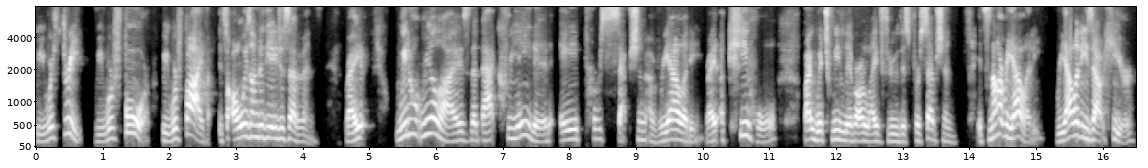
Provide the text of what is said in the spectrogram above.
we were three, we were four, we were five. It's always under the age of seven, right? We don't realize that that created a perception of reality, right? A keyhole by which we live our life through this perception. It's not reality. Reality is out here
